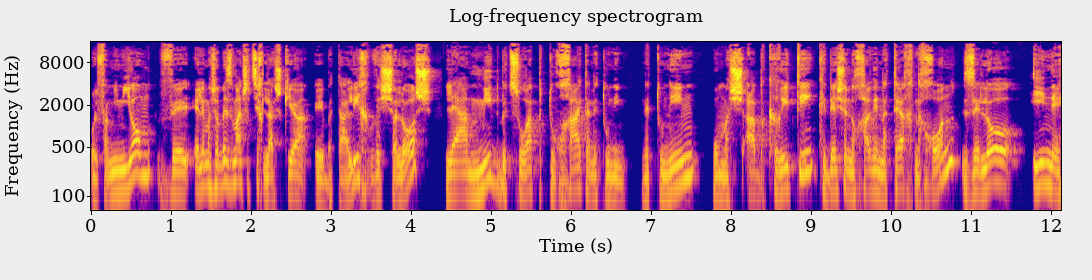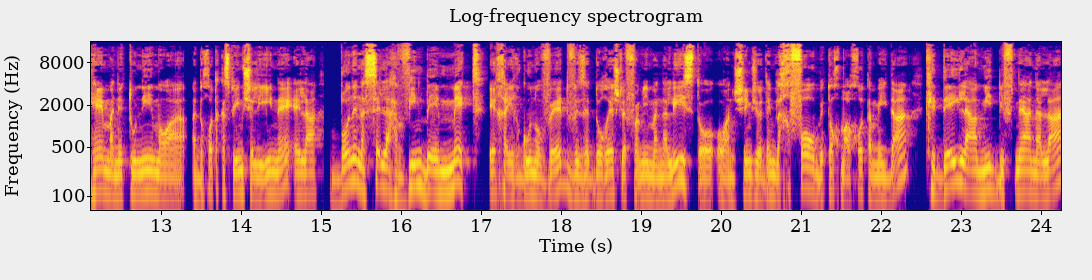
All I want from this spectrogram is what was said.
או לפעמים יום ואלה משאבי זמן שצריך להשקיע אה, בתהליך ושלוש להעמיד בצורה פתוחה את הנתונים נתונים הוא משאב קריטי כדי שנוכל לנתח נכון זה לא הנה הם הנתונים או הדוחות הכספיים שלי הנה, אלא בוא ננסה להבין באמת איך הארגון עובד, וזה דורש לפעמים אנליסט או, או אנשים שיודעים לחפור בתוך מערכות המידע, כדי להעמיד בפני ההנהלה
